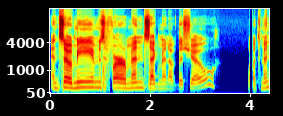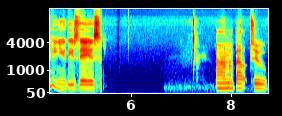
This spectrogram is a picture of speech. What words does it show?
And so, memes for our men's segment of the show. What's mending you these days? I'm about to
